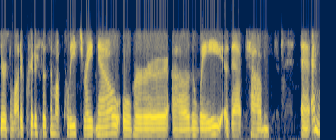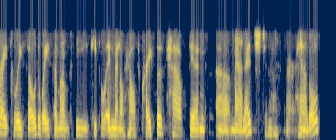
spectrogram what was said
there's a lot of criticism of police right now over uh, the way that um, and rightfully so, the way some of the people in mental health crisis have been uh, managed and handled.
